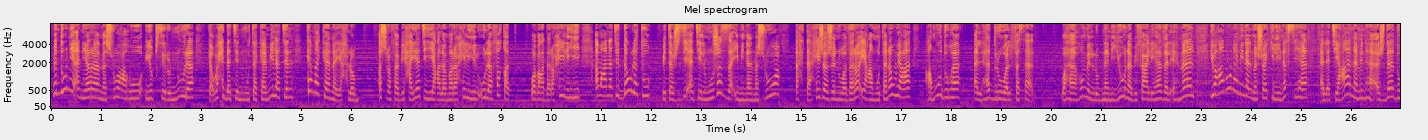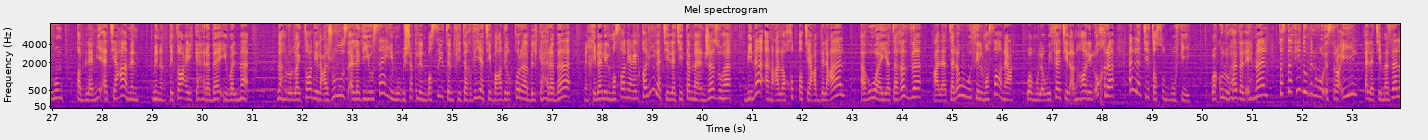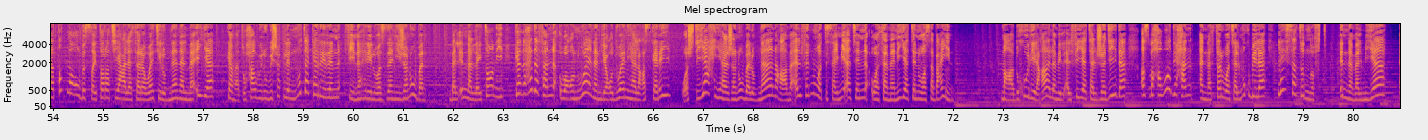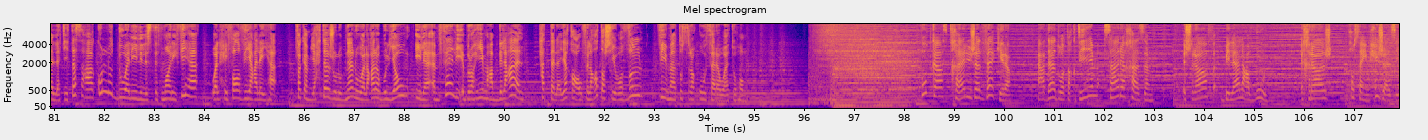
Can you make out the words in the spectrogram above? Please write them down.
من دون أن يرى مشروعه يبصر النور كوحدة متكاملة كما كان يحلم. أشرف بحياته على مراحله الأولى فقط وبعد رحيله أمعنت الدولة بتجزئة المجزأ من المشروع تحت حجج وذرائع متنوعة عمودها الهدر والفساد. وها هم اللبنانيون بفعل هذا الإهمال يعانون من المشاكل نفسها التي عانى منها أجدادهم قبل مئة عام من انقطاع الكهرباء والماء. نهر الليطان العجوز الذي يساهم بشكل بسيط في تغذية بعض القرى بالكهرباء من خلال المصانع القليلة التي تم إنجازها بناء على خطة عبد العال ها هو يتغذى على تلوث المصانع وملوثات الأنهار الأخرى التي تصب فيه. وكل هذا الإهمال تستفيد منه إسرائيل التي ما زالت تطمع بالسيطرة على ثروات لبنان المائية كما تحاول بشكل متكرر في نهر الوزان جنوباً. بل إن الليطاني كان هدفاً وعنوانا لعدوانها العسكري واجتياحها جنوب لبنان عام 1978 مع دخول العالم الألفية الجديدة أصبح واضحاً أن الثروة المقبلة ليست النفط إنما المياه التي تسعى كل الدول للاستثمار فيها والحفاظ عليها. فكم يحتاج لبنان والعرب اليوم إلى أمثال إبراهيم عبد العال حتى لا يقعوا في العطش والظلم فيما تسرق ثرواتهم؟ بودكاست خارج الذاكرة. إعداد وتقديم سارة خازم. إشراف بلال عبود. إخراج حسين حجازي.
